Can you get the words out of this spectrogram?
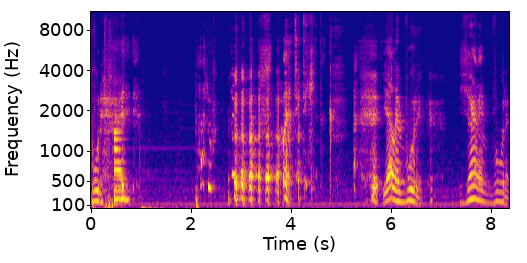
Bure. Paru. Koja ti ti tako? Jelen Bure. Jelen Bure.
